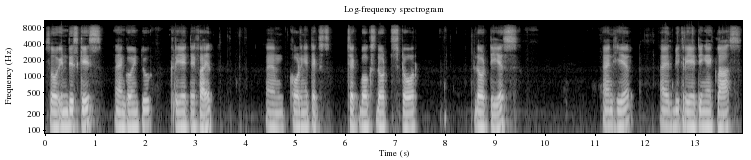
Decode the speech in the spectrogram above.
So in this case I am going to create a file. I am calling it checkbox.store ts and here I'll be creating a class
